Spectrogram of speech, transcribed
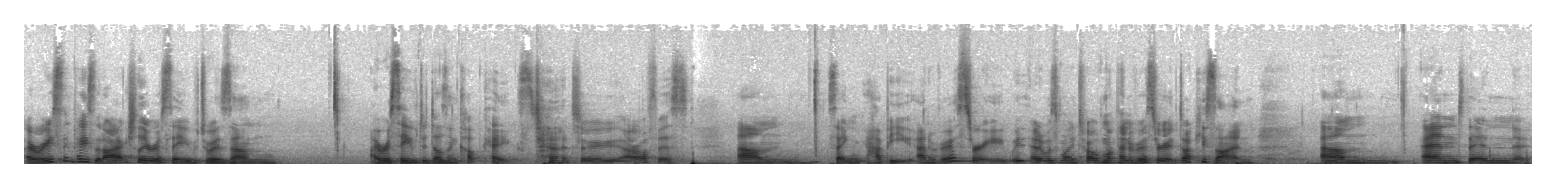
a recent piece that I actually received was um, I received a dozen cupcakes to, to our office. Um, saying happy anniversary, and it was my 12 month anniversary at DocuSign. Um, and then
